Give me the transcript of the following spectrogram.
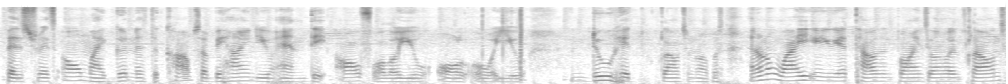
pedestrians. Oh my goodness the cops are behind you and they all follow you all over you do hit clowns and robbers. I don't know why you get thousand points on clowns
